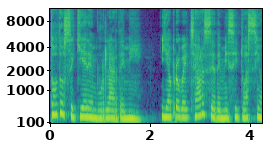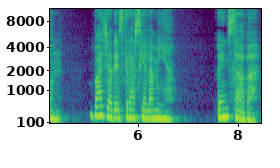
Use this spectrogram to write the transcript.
Todos se quieren burlar de mí y aprovecharse de mi situación. Vaya desgracia la mía. Pensaba.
